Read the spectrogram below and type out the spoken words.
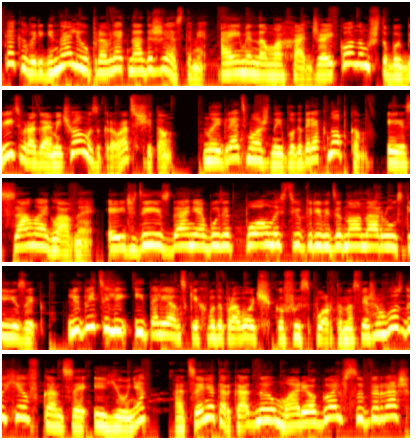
Как и в оригинале, управлять надо жестами, а именно махать джайконом, чтобы бить врага мечом и закрываться щитом но играть можно и благодаря кнопкам. И самое главное, HD-издание будет полностью переведено на русский язык. Любители итальянских водопроводчиков и спорта на свежем воздухе в конце июня оценят аркадную Mario Golf Super Rush.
